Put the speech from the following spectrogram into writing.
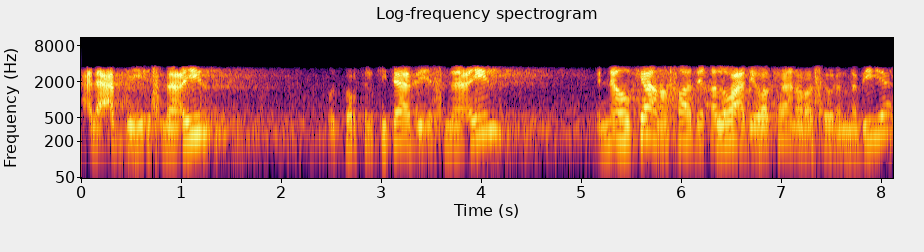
على عبده إسماعيل واذكر في الكتاب إسماعيل إنه كان صادق الوعد وكان رسولا نبيا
